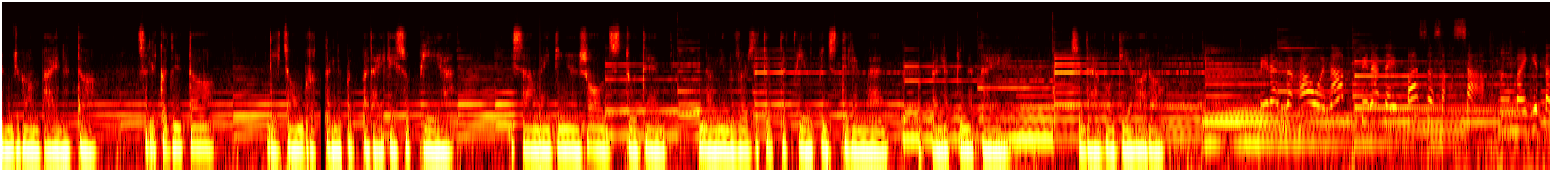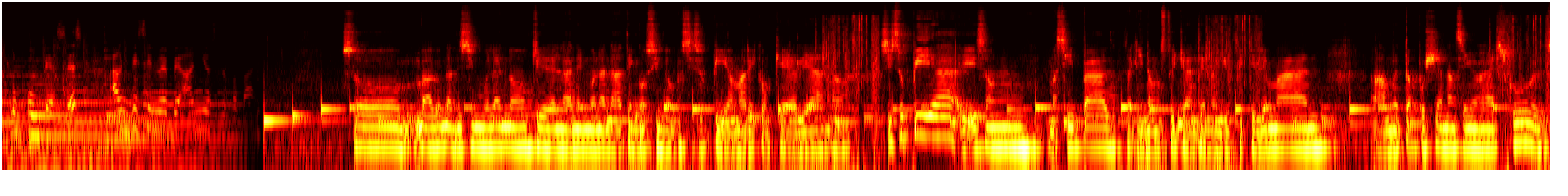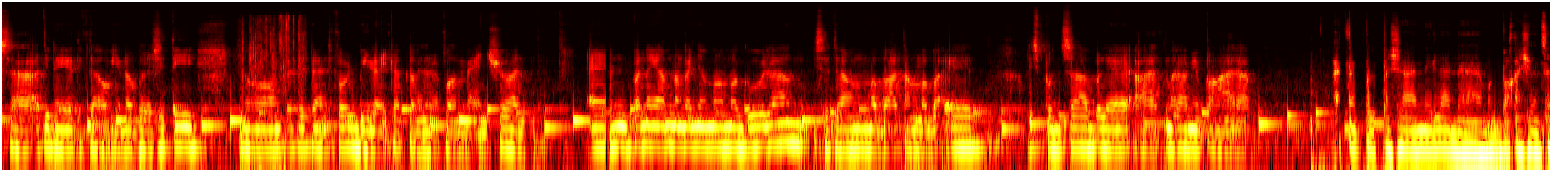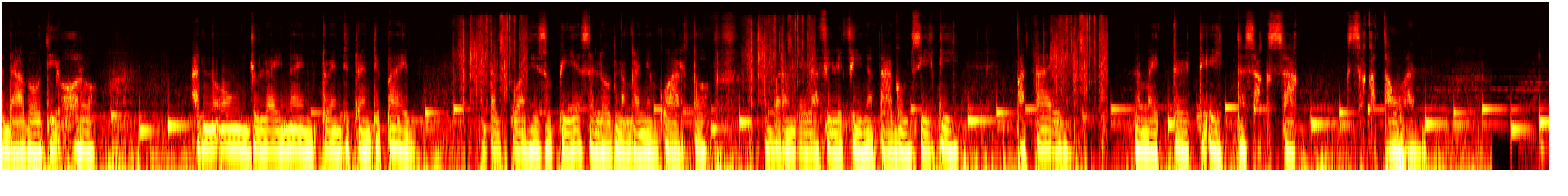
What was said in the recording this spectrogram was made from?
Ba ang bahay na to? Sa likod nito, dito ang brutal na pagpatay kay Sophia. Isang 19 years old student ng University of the Philippines, Diliman, pagpala pinatay sa Davao de Oro. Pinagnakawan na pinatay pa sa saksak ng mahigit 30 beses ang 19 anyos na babae. So, bago natin simulan, no, kilalanin muna natin kung sino ba si Sophia Marie Conquelia, no. Si Sophia ay isang masipag, talinong estudyante ng UP Diliman. Um, nagtapos siya ng senior high school sa Ateneo de Davao University noong 2024 bilang ikatlo honorable mention. And panayam ng kanyang mga magulang, isa siyang mabatang mabait, responsable at maraming pangarap. At nagpagpasyahan nila na magbakasyon sa Davao de Oro. At noong July 9, 2025, natagpuan si Sophia sa loob ng kanyang kwarto sa Barangay La Filipina, Tagum City. Patay na may 38 na saksak sa katawan.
